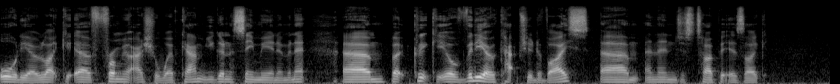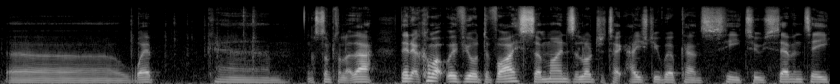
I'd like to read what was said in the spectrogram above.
audio like uh, from your actual webcam you're going to see me in a minute um, but click your video capture device um, and then just type it as like uh, webcam or something like that then it'll come up with your device so mine is a Logitech HD webcam C270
